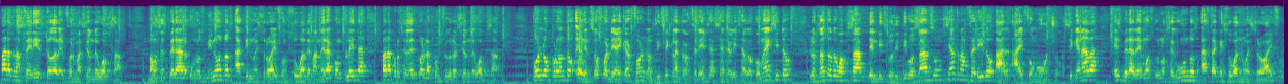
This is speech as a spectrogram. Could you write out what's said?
para transferir toda la información de WhatsApp. Vamos a esperar unos minutos a que nuestro iPhone suba de manera completa para proceder con la configuración de WhatsApp. Por lo pronto, en el software de iCarphone nos dice que la transferencia se ha realizado con éxito. Los datos de WhatsApp del dispositivo Samsung se han transferido al iPhone 8. Así que nada, esperaremos unos segundos hasta que suba nuestro iPhone.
